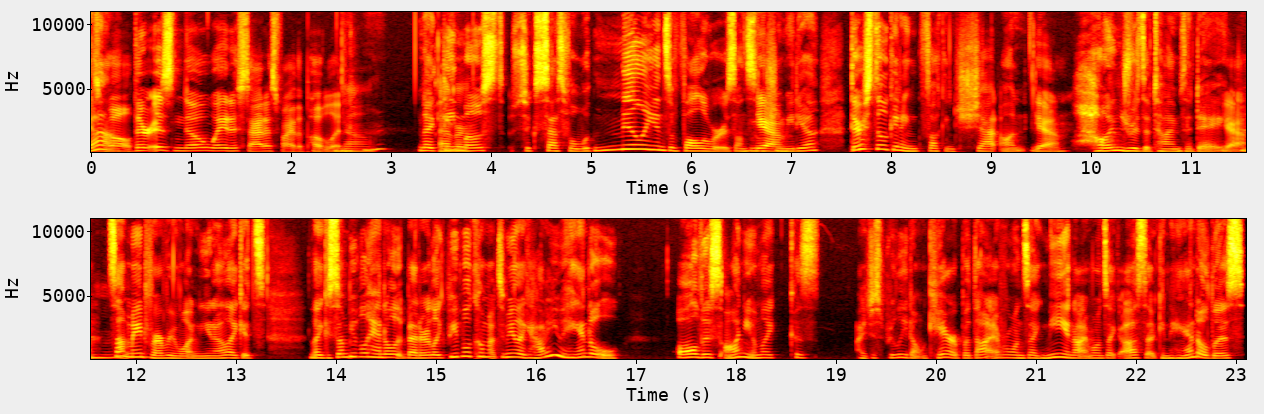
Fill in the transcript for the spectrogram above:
as Yeah. well. There is no way to satisfy the public. No. Mm-hmm. like the most successful with millions of followers on social Yeah. media, they're still getting fucking shat on Yeah, hundreds of times a day. yeah. It's mm-hmm. not made for everyone, you know? Like it's like some people handle it better. Like people come up to me like, "How do you handle all this on you?" I'm like, "Cuz I just really don't care." But not everyone's like me and not everyone's like us that can handle this.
